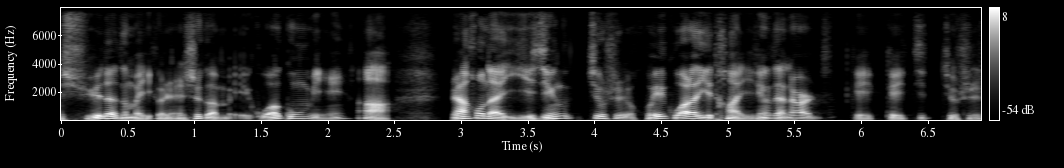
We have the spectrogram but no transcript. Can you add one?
徐的这么一个人，是个美国公民啊。然后呢，已经就是回国了一趟，已经在那儿给给就是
